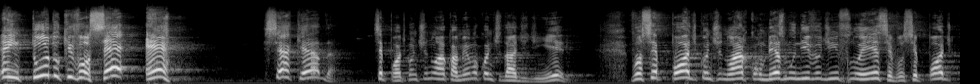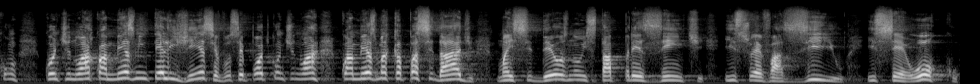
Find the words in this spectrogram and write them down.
em tudo que você é. Isso é a queda. Você pode continuar com a mesma quantidade de dinheiro, você pode continuar com o mesmo nível de influência, você pode continuar com a mesma inteligência, você pode continuar com a mesma capacidade, mas se Deus não está presente, isso é vazio, isso é oco,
